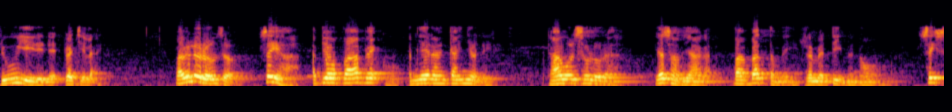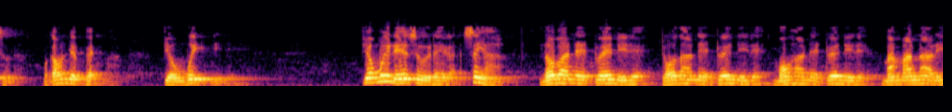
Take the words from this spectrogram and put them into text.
လူဦးရေတွေနဲ့တွက်ကြည့်လိုက်ဘာဖြစ်လို့လဲဆိုစိတ်ဟာအပျော်ပါးဘက်ကိုအမြဲတမ်းကိုင်းညွတ်နေတယ်ဒါကိုဆိုလိုတာမြတ်စွာဘုရားကပပတ္တမေရမတိမနောစိတ်ဆိုတာ မကောင်းတဲ့ဘက်မှာပျော်မွေ့နေတယ်ပျော်မွေ့တယ်ဆိုတဲ့ကစိတ်ဟာလောဘနဲ့တွဲနေတယ်ဒေါသနဲ့တွဲနေတယ်မောဟနဲ့တွဲနေတယ်မာမာနတွေ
